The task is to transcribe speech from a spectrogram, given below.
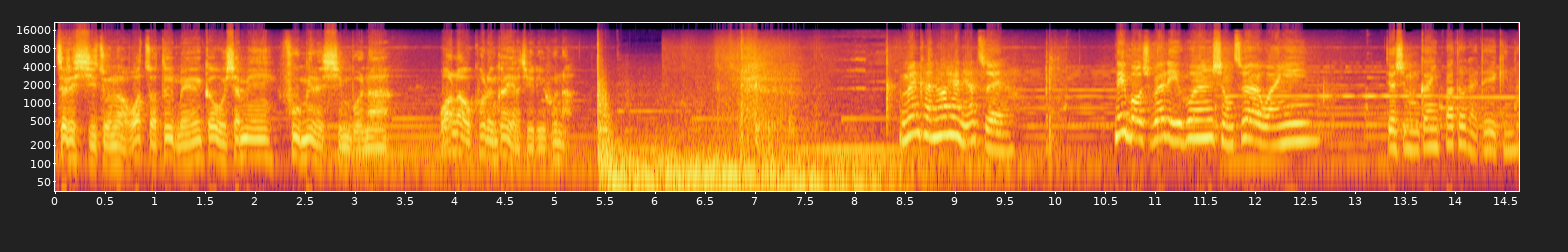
这个时阵哦，我绝对免阁有啥物负面的新闻啊！我哪有可能甲叶姐离婚啊？唔免看我遐尔多啊！你无想要离婚，上主要的原因就是唔甘伊巴肚内底的囡仔。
